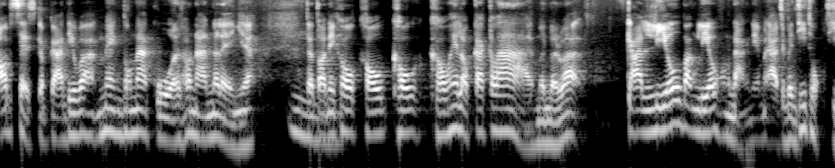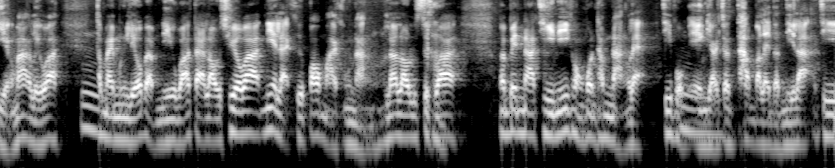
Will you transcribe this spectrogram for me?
ออฟเซสกับการที่ว่าแม่งต้องน่ากลัวเท่านั้นอะไรอย่างเงี้ยแต่ตอนนี้เขาเขาเขาเขาให้เรากล้าๆเหมือนเหมือนว่า การเลี้ยวบางเลี้ยวของหนังเนี่ยมันอาจจะเป็นที่ถกเถียงมากเลยว่าอืมทำไมมึงเลี้ยวแบบนี้วะแต่เราเชื่อว่านี่แหละคือเป้าหมายของหนัง แล้วเรารู้สึกครับว่ามันเป็นนาทีนี้ของคนทำหนังแหละ ที่ผมเองอยากจะทำอะไรแบบนี้ละที่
